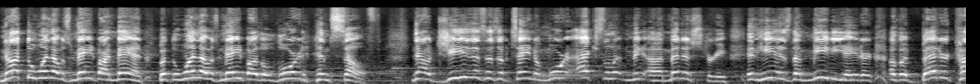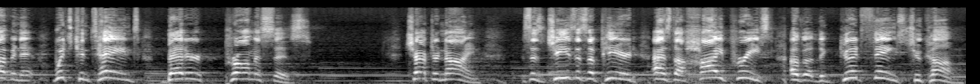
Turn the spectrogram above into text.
not the one that was made by man, but the one that was made by the Lord himself. Now, Jesus has obtained a more excellent uh, ministry, and he is the mediator of a better covenant which contains better promises chapter 9. It says, Jesus appeared as the high priest of the good things to come.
